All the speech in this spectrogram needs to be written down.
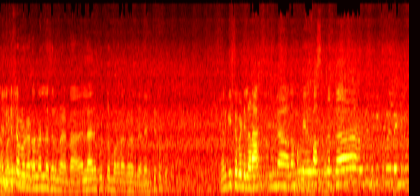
നമ്മൾ ഇഷ്ടപ്പെട്ടോ നല്ല സിനിമ കേട്ടോ. എല്ലാവരും കുറ്റം പറഞ്ഞൊക്കെ എടുത്തത് എനിക്ക് ഇഷ്ടപ്പെട്ടു എനിക്ക് ഇഷ്ടപ്പെട്ടില്ലടാ? ഇല്ല നമുക്ക് ഫസ്റ്റത്തെ ഒരു ഇത് കിട്ടുന്നില്ലെങ്കിലും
